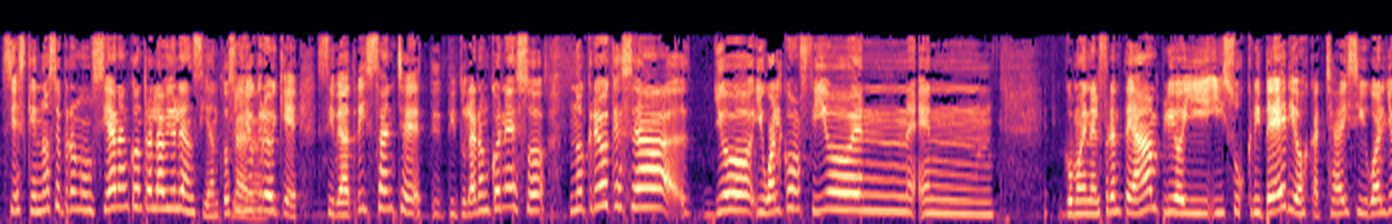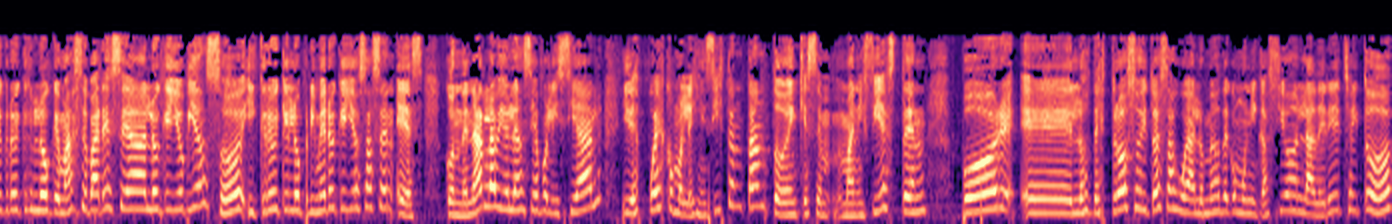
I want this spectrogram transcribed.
si es que no se pronunciaran contra la violencia. Entonces yo creo que si Beatriz Sánchez ti- titularon con eso, no creo que sea, yo igual confío en, en como en el Frente Amplio y, y sus criterios, ¿cachai? Si igual yo creo que es lo que más se parece a lo que yo pienso y creo que lo primero que ellos hacen es condenar la violencia policial y después, como les insisten tanto en que se manifiesten por eh, los destrozos y todas esas weas, los medios de comunicación, la derecha y todo,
